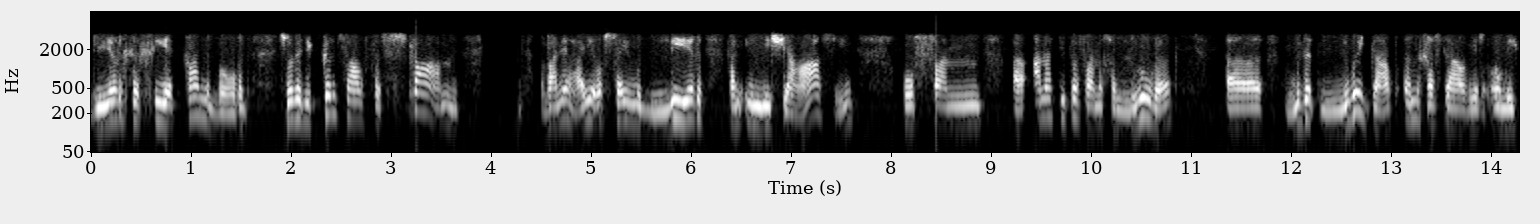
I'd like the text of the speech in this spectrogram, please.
deurgegee kan word sodat die kind sal verstaan wanneer hy of sy moet leer van inisiasie of van 'n uh, ander tipe van gelowe uh moet dit nooit daarop ingestel wees om die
